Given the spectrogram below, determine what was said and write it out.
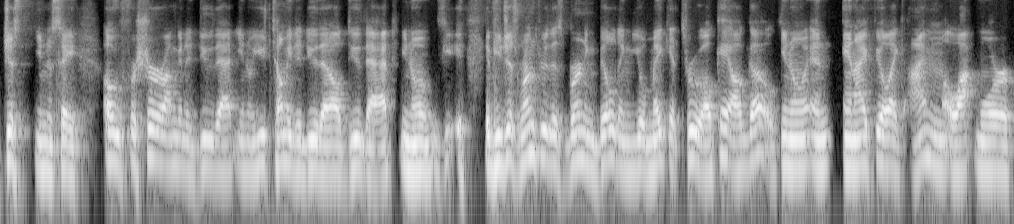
just you know say oh for sure i'm going to do that. You know you tell me to do that i'll do that. You know if you, if you just run through this burning building you'll make it through. Okay i'll go you know and and i feel like i'm a lot more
